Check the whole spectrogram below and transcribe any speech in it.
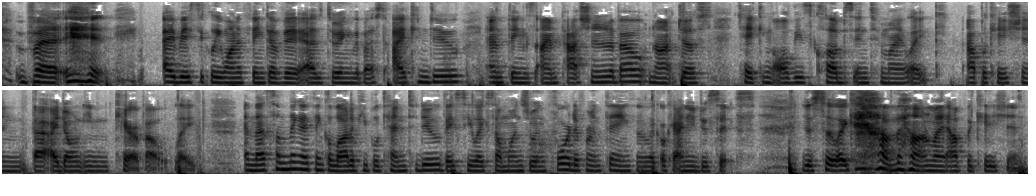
but it, I basically want to think of it as doing the best I can do and things I'm passionate about, not just taking all these clubs into my like application that I don't even care about. Like, and that's something I think a lot of people tend to do. They see like someone's doing four different things and they're like, okay, I need to do six just to like have that on my application.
